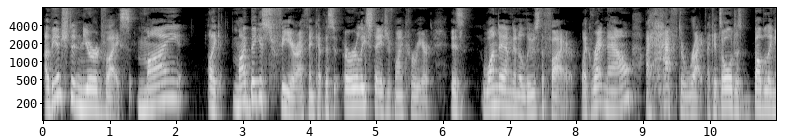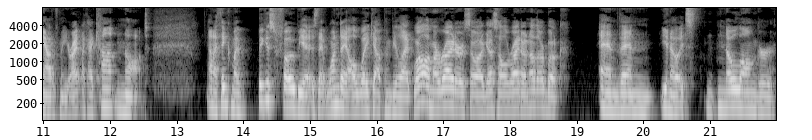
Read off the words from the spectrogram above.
I'd be interested in your advice. My like my biggest fear, I think, at this early stage of my career is one day I'm going to lose the fire. Like right now, I have to write. Like it's all just bubbling out of me, right? Like I can't not. And I think my biggest phobia is that one day I'll wake up and be like, well, I'm a writer, so I guess I'll write another book. And then, you know, it's no longer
